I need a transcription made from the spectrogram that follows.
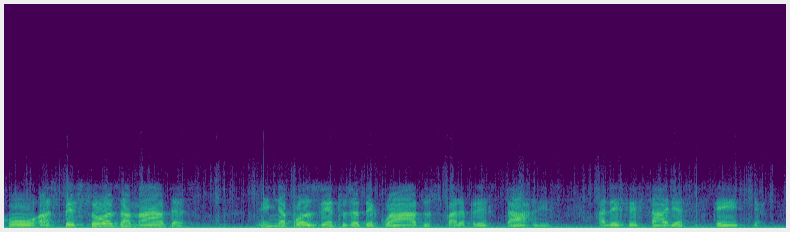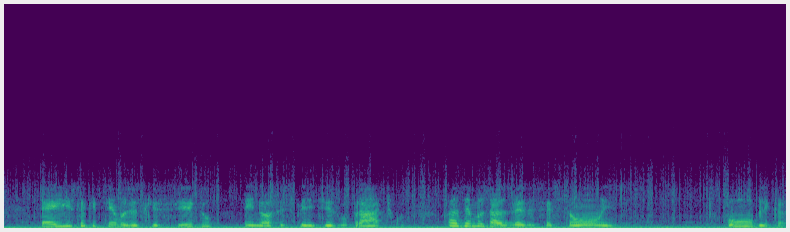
com as pessoas amadas em aposentos adequados para prestar-lhes a necessária assistência. É isso que temos esquecido em nosso espiritismo prático. Fazemos às vezes sessões públicas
